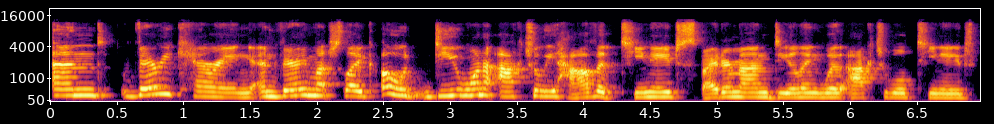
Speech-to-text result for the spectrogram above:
and very caring and very much like, oh, do you want to actually have a teenage Spider Man dealing with actual teenage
